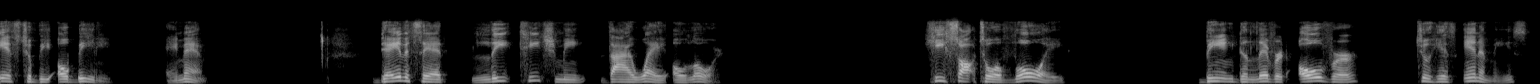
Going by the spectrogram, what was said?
is to be obedient. Amen. David said, teach me thy way, O Lord. He sought to avoid being delivered over to his enemies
